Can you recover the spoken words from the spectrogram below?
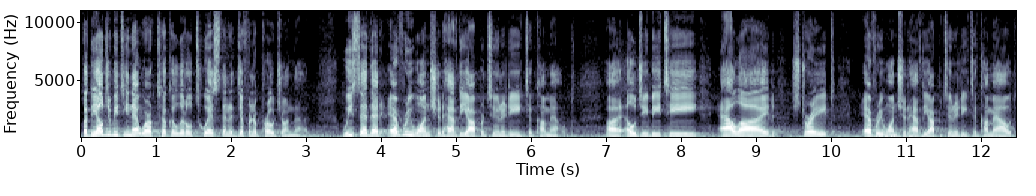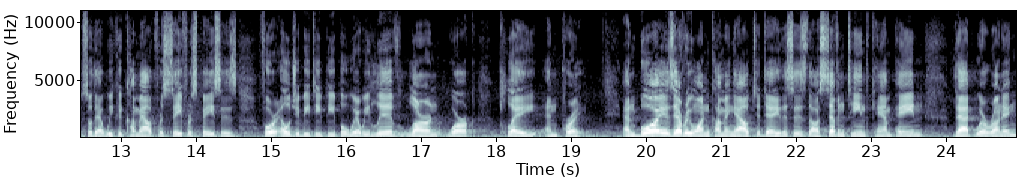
But the LGBT network took a little twist and a different approach on that. We said that everyone should have the opportunity to come out. Uh, LGBT, allied, straight, everyone should have the opportunity to come out so that we could come out for safer spaces for LGBT people where we live, learn, work, play, and pray. And boy, is everyone coming out today. This is our 17th campaign that we're running.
